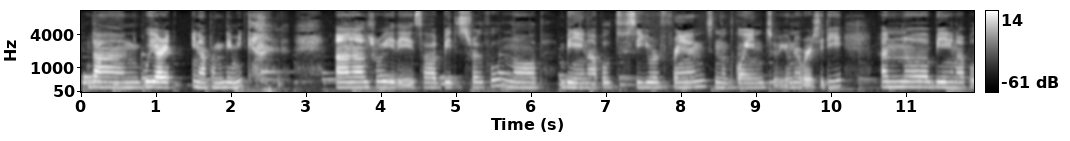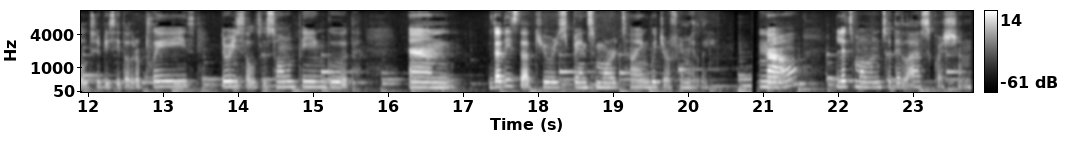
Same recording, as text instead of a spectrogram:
Then we are in a pandemic. and also it is a bit stressful not being able to see your friends not going to university and not being able to visit other place there is also something good and that is that you spend more time with your family now let's move on to the last question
